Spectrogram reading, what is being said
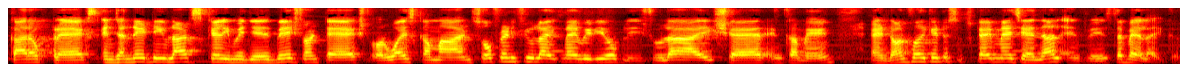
karaoke tracks and generative large scale images based on text or voice commands. So friend if you like my video please do like, share and comment and don't forget to subscribe my channel and press the bell icon.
